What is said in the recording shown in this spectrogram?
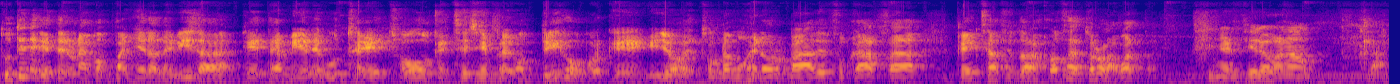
Tú tienes que tener una compañera de vida que también le guste esto o que esté siempre contigo, porque yo, esto es una mujer normal de su casa que esté haciendo las cosas, esto no lo aguanta. Tiene el cielo ganado. Claro.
